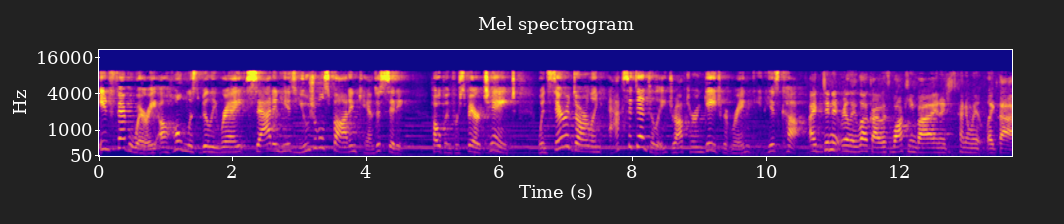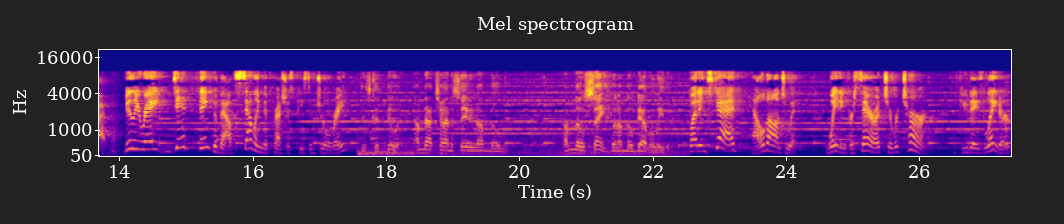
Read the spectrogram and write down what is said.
In February, a homeless Billy Ray sat in his usual spot in Kansas City, hoping for spare change when Sarah Darling accidentally dropped her engagement ring in his cup. I didn't really look. I was walking by and I just kind of went like that. Billy Ray did think about selling the precious piece of jewelry. Just couldn't do it. I'm not trying to say that I'm no, I'm no saint, but I'm no devil either. But instead held on to it, waiting for Sarah to return. A few days later,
